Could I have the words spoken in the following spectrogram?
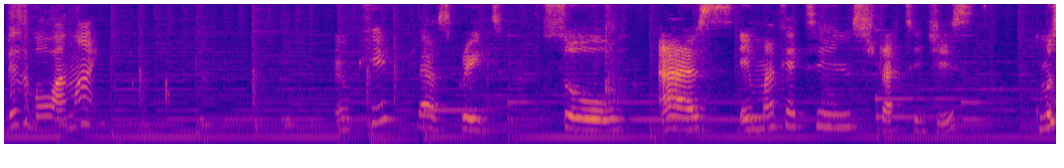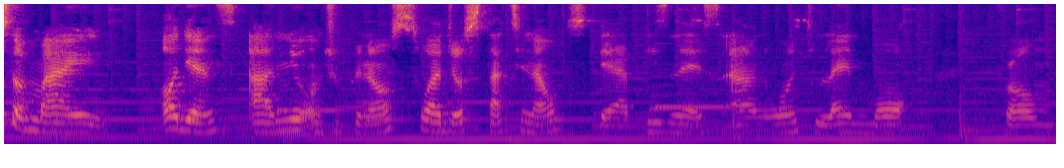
visible online. Okay, that's great. So, as a marketing strategist, most of my audience are new entrepreneurs who are just starting out their business and want to learn more from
